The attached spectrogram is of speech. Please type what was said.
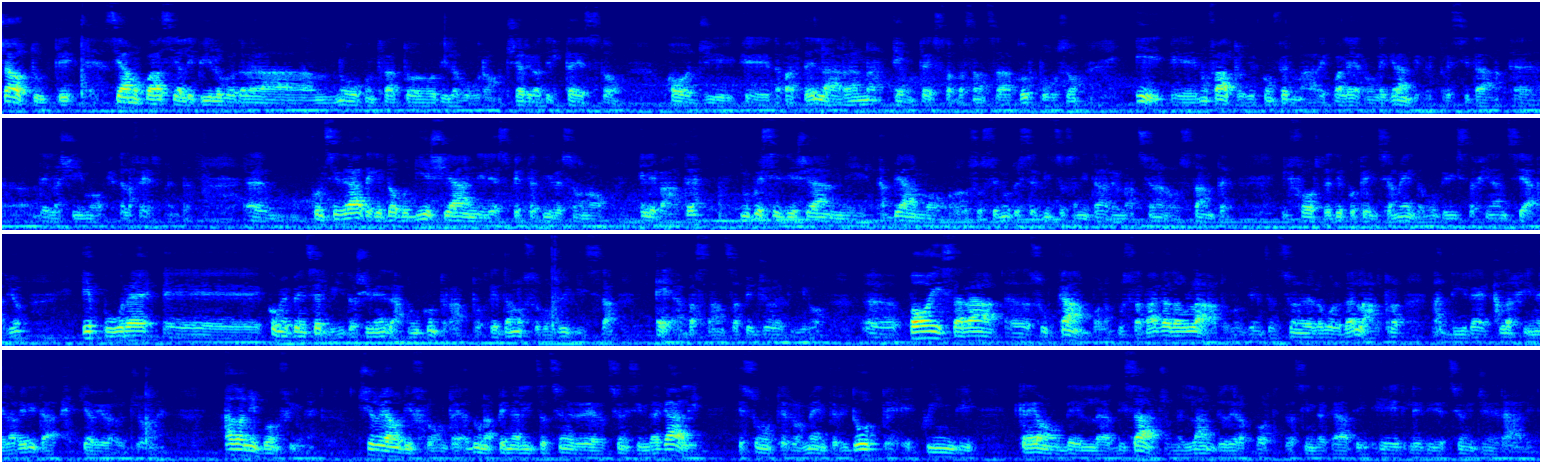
Ciao a tutti, siamo quasi all'epilogo del nuovo contratto di lavoro. Ci arriva del testo oggi eh, da parte dell'ARAN, è un testo abbastanza corposo e eh, non fa altro che confermare quali erano le grandi perplessità eh, della CIMO e della FESMED. Ehm, considerate che dopo dieci anni le aspettative sono elevate, in questi dieci anni abbiamo eh, sostenuto il Servizio Sanitario Nazionale nonostante il forte depotenziamento dal punto di vista finanziario, eppure eh, come ben servito ci viene dato un contratto che dal nostro punto di vista è abbastanza peggiorativo. Eh, poi sarà eh, sul campo la busta paga da un lato, l'organizzazione del lavoro dall'altro, a dire alla fine la verità è chi aveva ragione. Ad ogni buon fine, ci troviamo di fronte ad una penalizzazione delle relazioni sindacali che sono ulteriormente ridotte e quindi creano del disagio nell'ambito dei rapporti tra sindacati e le direzioni generali.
